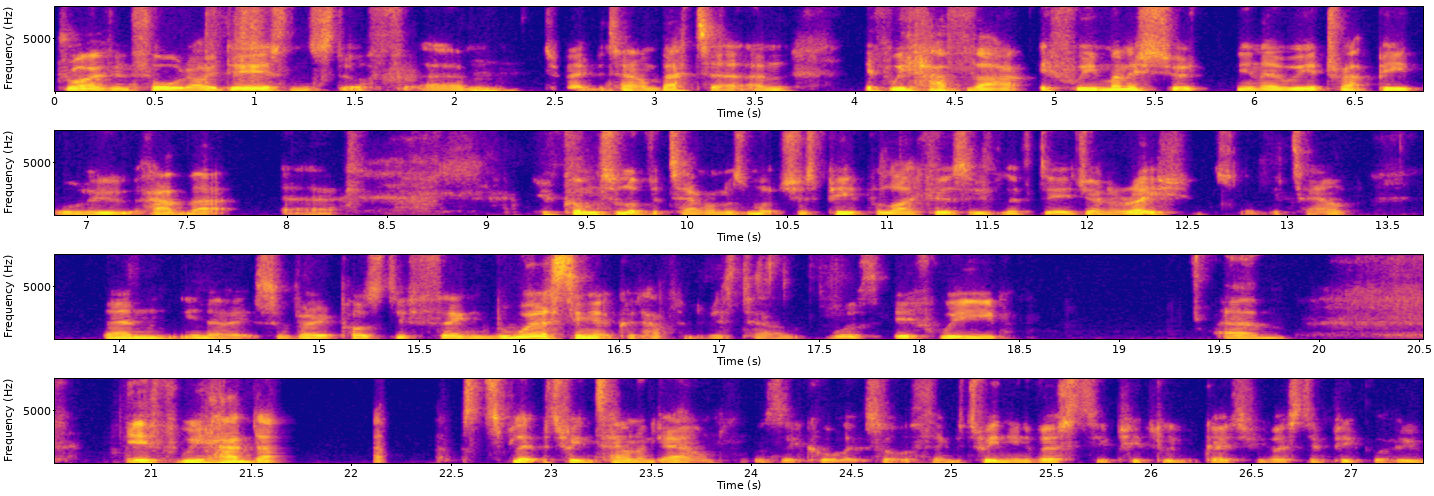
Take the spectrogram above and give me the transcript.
driving forward ideas and stuff um, Mm. to make the town better. And if we have that, if we manage to, you know, we attract people who have that, uh, who come to love the town as much as people like us who've lived here generations love the town, then you know it's a very positive thing. The worst thing that could happen to this town was if we, um, if we had that split between town and gown, as they call it, sort of thing, between university people who go to university and people who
